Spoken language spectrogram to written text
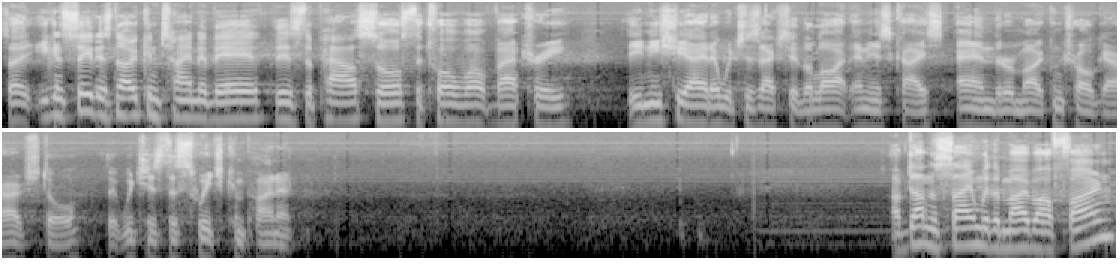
So you can see there's no container there. There's the power source, the 12 volt battery, the initiator, which is actually the light in this case, and the remote control garage door, which is the switch component. I've done the same with a mobile phone.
